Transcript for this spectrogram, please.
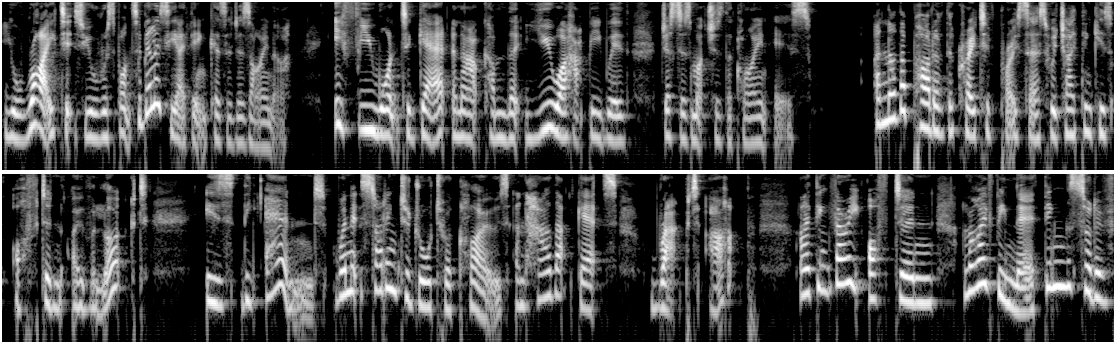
your right, it's your responsibility, I think, as a designer. If you want to get an outcome that you are happy with just as much as the client is. Another part of the creative process, which I think is often overlooked, is the end, when it's starting to draw to a close and how that gets wrapped up. And I think very often, and I've been there, things sort of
